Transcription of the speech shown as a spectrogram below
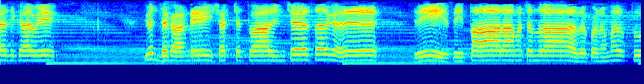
अधिकारे युद्धकाण्डे षट्चत्वारिंश सर्ग श्रीसीतारामचन्द्रार्पणमस्तु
